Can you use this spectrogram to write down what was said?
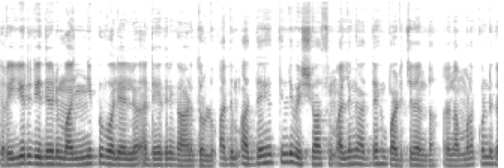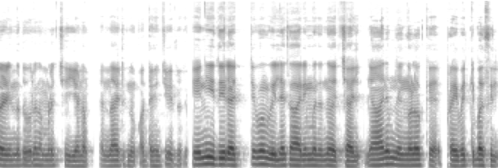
ചെറിയൊരു രീതിയിൽ ഒരു മഞ്ഞിപ്പ് പോലെയല്ലോ അദ്ദേഹത്തിന് കാണത്തുള്ളൂ. അതും അദ്ദേഹത്തിന്റെ വിശ്വാസം അല്ലെങ്കിൽ അദ്ദേഹം പഠിച്ചത് എന്താ? അത് നമ്മളെ കൊണ്ട് കഴിയുന്നത് പോലെ നമ്മൾ ചെയ്യണം എന്നായിരുന്നു അദ്ദേഹം ചെയ്തത്. ഇനി ഇതിൽ ഏറ്റവും വലിയ കാര്യം എന്തെന്ന് വെച്ചാൽ ഞാനും നിങ്ങളൊക്കെ പ്രൈവറ്റ് ബസ്സിൽ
